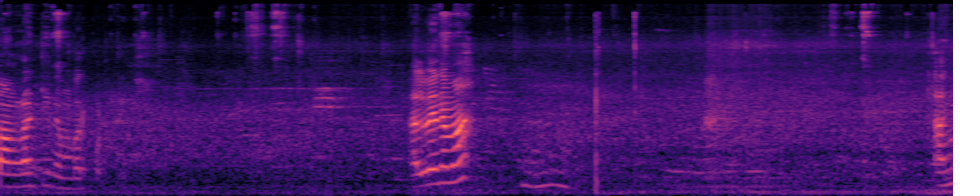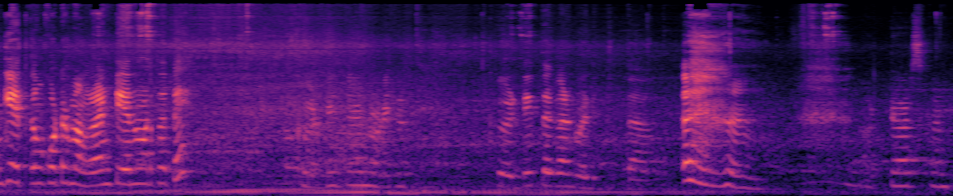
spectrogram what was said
ಮಂಗಳಂಟಿ ನಂಬರ್ ಕೊಡ್ತೀನಿ. ಅಲ್ವೇನಮ್ಮ? ಹಂಗೆ ಎತ್ಕೊಂಡ್ ಕೊಟ್ರೆ ಮಂಗಳಂಟಿ ಏನ್ ಮಾಡ್ತತೆ? ಕಡ್ಡಿ ತಗೊಂಡು ಆಡ್ಸ್ಕೊಂಡು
